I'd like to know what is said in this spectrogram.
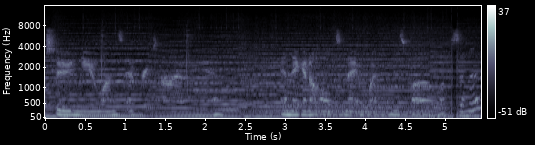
Two new ones every time here. And they're gonna alternate weapons by the looks of it.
